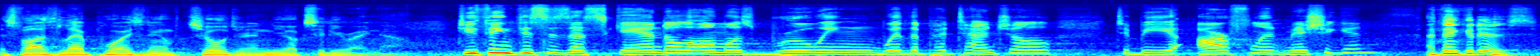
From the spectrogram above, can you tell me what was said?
as far as lead poisoning of children in New York City right now. Do you think this is a scandal almost brewing with the potential to be our Flint, Michigan? I think it is.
